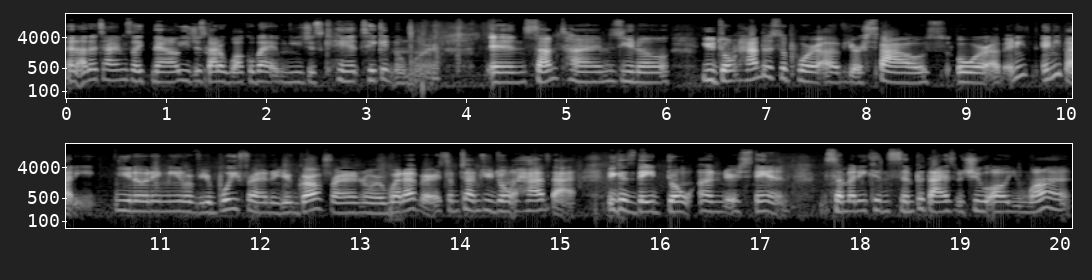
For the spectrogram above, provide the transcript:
and other times like now you just gotta walk away when you just can't take it no more and sometimes you know you don't have the support of your spouse or of any anybody you know what i mean? Or of your boyfriend or your girlfriend or whatever. Sometimes you don't have that because they don't understand. Somebody can sympathize with you all you want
